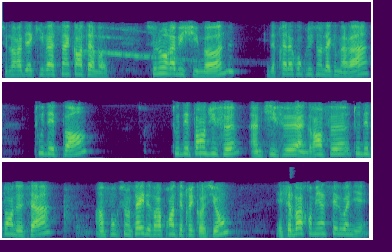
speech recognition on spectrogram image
Selon Rabbi Akiva, 50 amot. Selon Rabbi Shimon, d'après la conclusion de la Gemara, tout dépend, tout dépend du feu. Un petit feu, un grand feu, tout dépend de ça. En fonction de ça, il devra prendre ses précautions et savoir combien s'éloigner.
